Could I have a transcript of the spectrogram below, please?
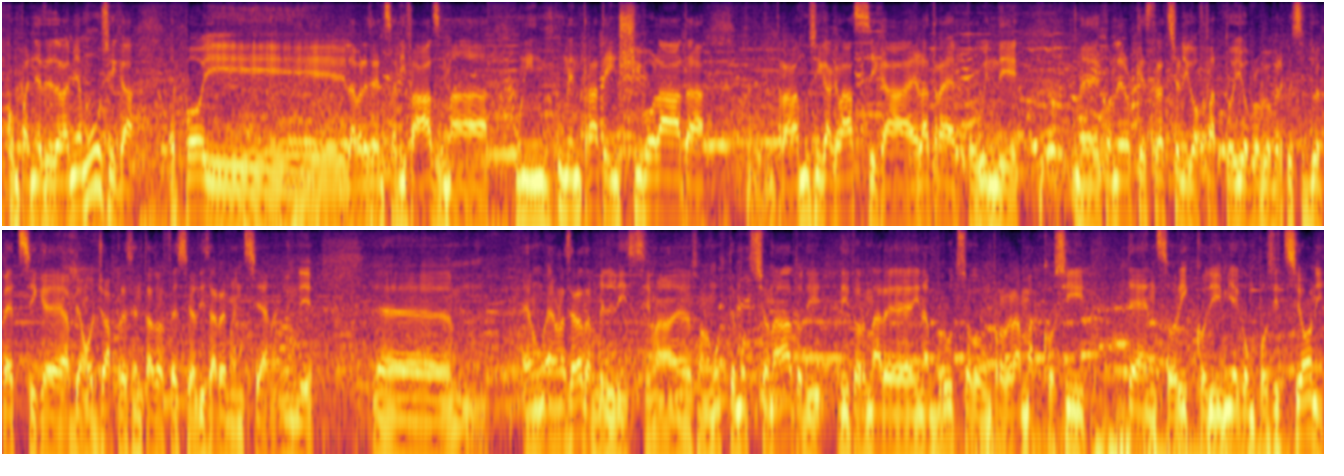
accompagnate dalla mia musica e poi la presenza di Fasma, un'entrata in scivolata tra la musica classica e la trap, quindi eh, con le orchestrazioni che ho fatto io proprio per questi due pezzi che abbiamo già presentato al Festival di Sanremo insieme. Quindi, ehm, è, una serata bellissima, eh, sono molto emozionato di, di, tornare in Abruzzo con un programma così denso, ricco di mie composizioni.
